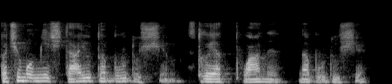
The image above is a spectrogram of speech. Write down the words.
Почему мечтают о будущем, строят планы на будущее?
